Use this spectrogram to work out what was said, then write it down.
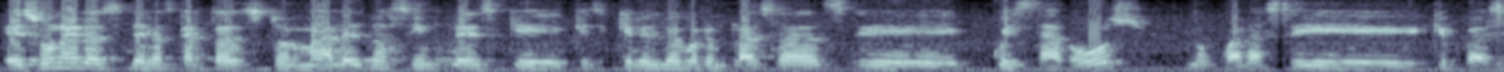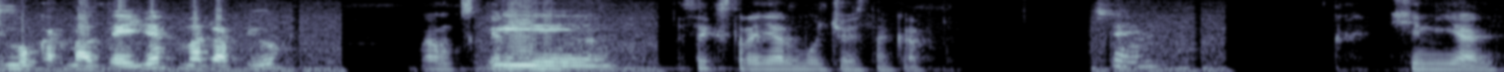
es una de las de las cartas normales más simples que, que si quieres luego reemplazas eh, cuesta 2 lo cual hace que puedas invocar más de ella más rápido Vamos, que y a extrañar mucho esta carta. sí, Genial.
